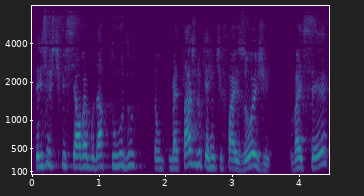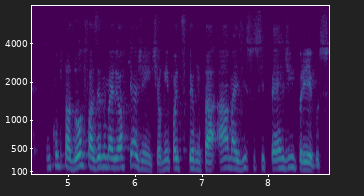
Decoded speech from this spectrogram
Inteligência artificial vai mudar tudo. Então, metade do que a gente faz hoje vai ser um computador fazendo melhor que a gente. Alguém pode se perguntar: ah, mas isso se perde empregos.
